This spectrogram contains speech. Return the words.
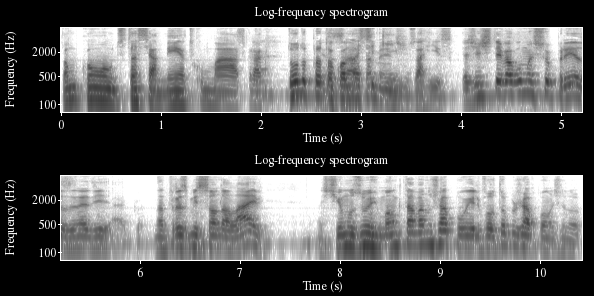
Vamos com distanciamento, com máscara. Todo o protocolo nós Exatamente. seguimos, a risco. E a gente teve algumas surpresas, né? de- na transmissão da live, nós tínhamos um irmão que estava no Japão, e ele voltou para o Japão de novo.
